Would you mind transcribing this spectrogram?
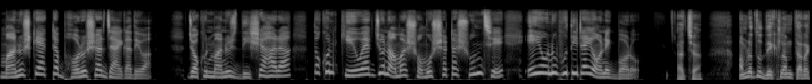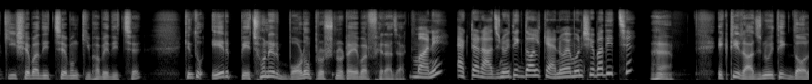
মানুষকে একটা ভরসার জায়গা দেওয়া। যখন মানুষ দিশেহারা তখন কেউ একজন আমার সমস্যাটা শুনছে এই অনুভূতিটাই অনেক বড়। আচ্ছা আমরা তো দেখলাম তারা কি সেবা দিচ্ছে এবং কীভাবে দিচ্ছে কিন্তু এর পেছনের বড় প্রশ্নটা এবার ফেরা যাক। মানে একটা রাজনৈতিক দল কেন এমন সেবা দিচ্ছে? হ্যাঁ একটি রাজনৈতিক দল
